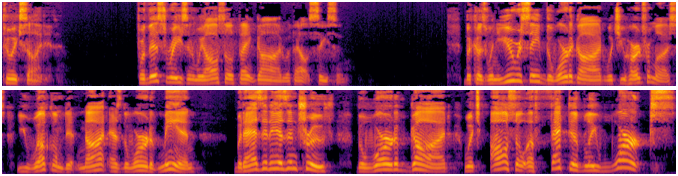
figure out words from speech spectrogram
Too excited. For this reason, we also thank God without ceasing. Because when you received the word of God, which you heard from us, you welcomed it not as the word of men, but as it is in truth, the Word of God, which also effectively works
